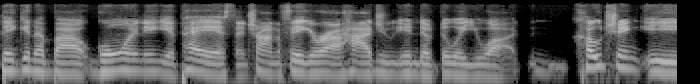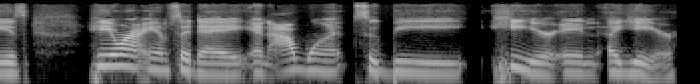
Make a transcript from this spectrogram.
thinking about going in your past and trying to figure out how you end up the way you are. Coaching is here I am today, and I want to be here in a year.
